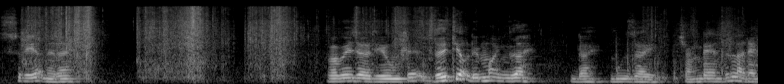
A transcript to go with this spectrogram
xuất hiện ở đây và bây giờ thì Hùng sẽ giới thiệu đến mọi người. Đây, mẫu giày trắng đen rất là đẹp.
